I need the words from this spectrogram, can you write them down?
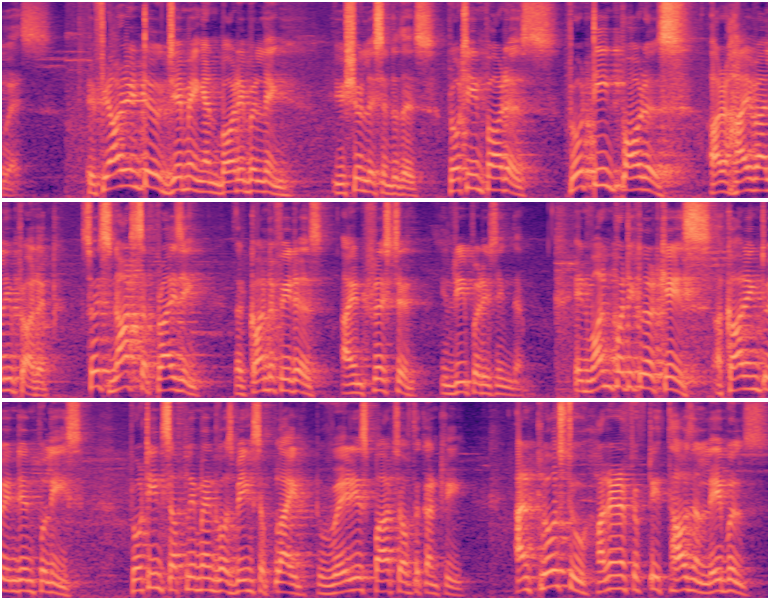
US. If you are into gymming and bodybuilding, you should listen to this. Protein powders. Protein powders are a high value product. So it's not surprising that counterfeiters are interested in reproducing them. In one particular case, according to Indian police, protein supplement was being supplied to various parts of the country and close to 150,000 labels,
